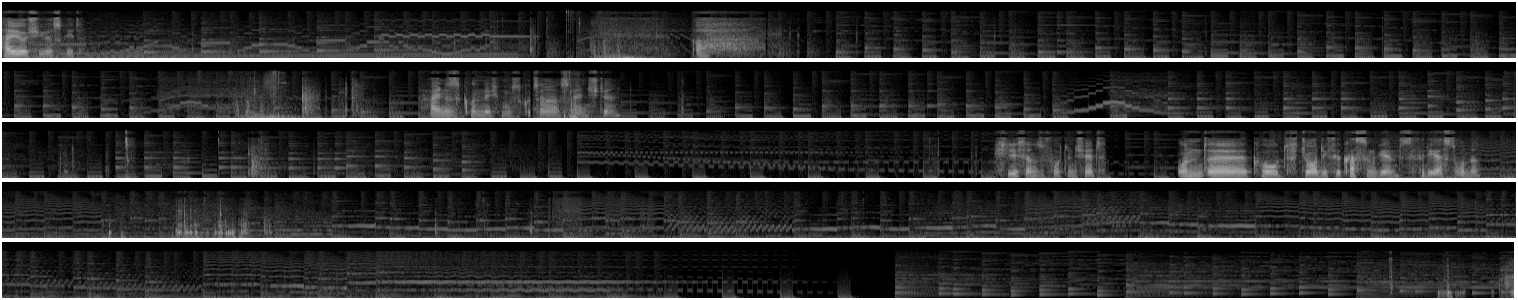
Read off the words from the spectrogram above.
Hi Yoshi, was geht? Oh. Eine Sekunde, ich muss kurz was einstellen. Ich lese dann sofort den Chat. Und äh, Code Jordi für Custom Games für die erste Runde.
